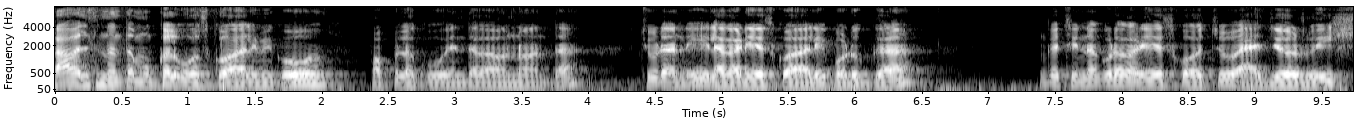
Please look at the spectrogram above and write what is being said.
కావలసినంత ముక్కలు పోసుకోవాలి మీకు. పప్పులకు ఎంత కావాలో అంత. చూడండి ఇలా కడి చేసుకోవాలి పొడుగ్గా. ఇంకా చిన్నగా కూడా కడి చేసుకోవచ్చు యాజ్ యువర్ విష్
